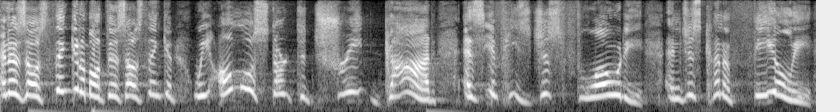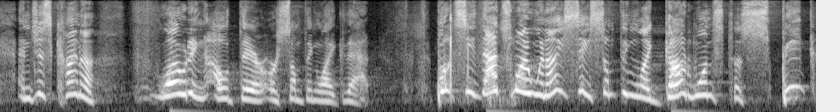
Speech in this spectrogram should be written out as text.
And as I was thinking about this, I was thinking we almost start to treat God as if He's just floaty and just kind of feely and just kind of floating out there or something like that. But see, that's why when I say something like God wants to speak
